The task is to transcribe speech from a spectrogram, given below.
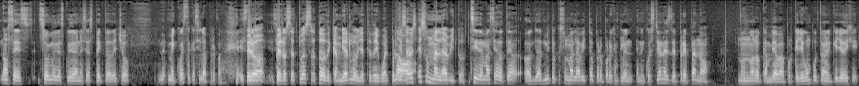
No sé, soy muy descuidado en ese aspecto. De hecho, me, me cuesta casi la prepa. Este, Pero, pero, o sea, tú has tratado de cambiarlo o ya te da igual. Porque, No. ¿sabes? Es un mal hábito. Sí, demasiado. te- admito que es un mal hábito, pero por ejemplo, en, en cuestiones de prepa, no. No, no lo cambiaba. Porque llegó un punto en el que yo dije.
